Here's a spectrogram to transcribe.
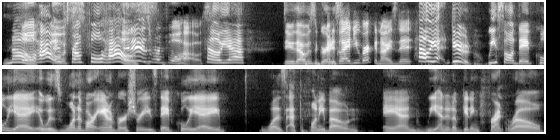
no, Full House. It's from Full House. it is from Full House. Hell yeah, dude, that was the greatest. I'm glad you recognized it. Hell yeah, dude. We saw Dave Coulier. It was one of our anniversaries. Dave Coulier was at the Funny Bone, and we ended up getting front row,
